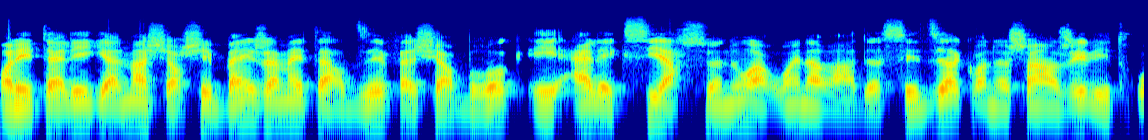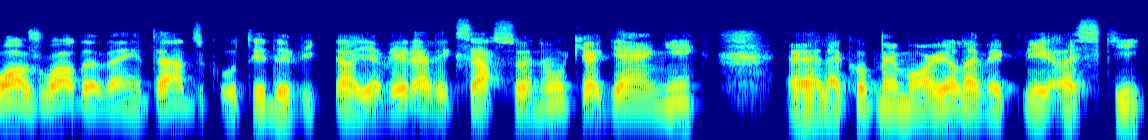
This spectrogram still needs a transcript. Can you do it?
On est allé également chercher Benjamin Tardif à Sherbrooke et Alexis Arsenault à Rouen-Noranda. C'est dire qu'on a changé les trois joueurs de 20 ans du côté de Victoriaville. Alexis Arsenault qui a gagné euh, la Coupe Memorial avec les Huskies.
